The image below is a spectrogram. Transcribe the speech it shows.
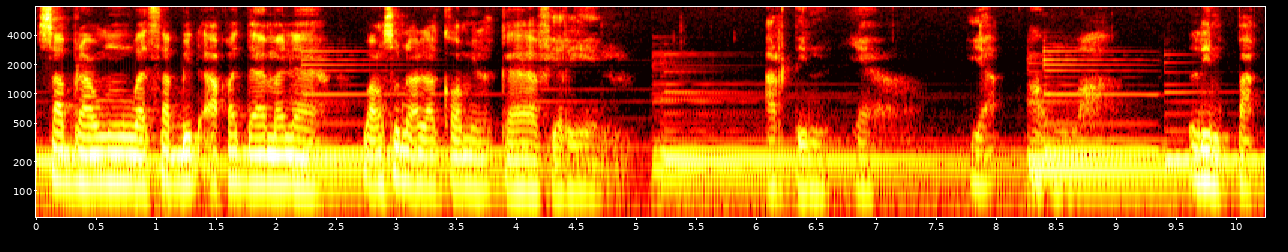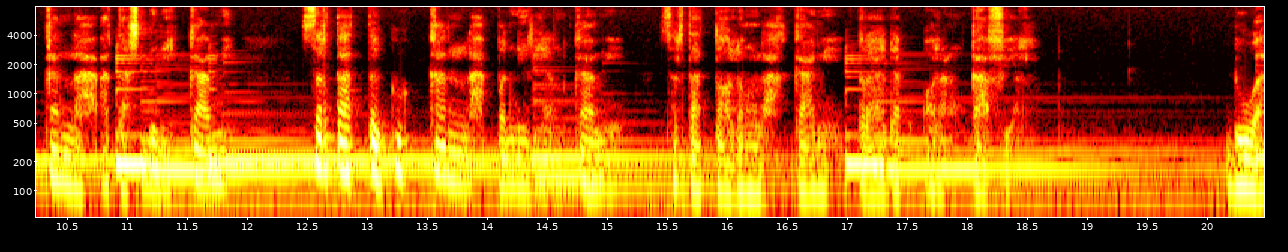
sabran wa sabit aqdamana wangsurna ala kafirin. Artinya, ya limpahkanlah atas diri kami, serta teguhkanlah pendirian kami, serta tolonglah kami terhadap orang kafir. Dua,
